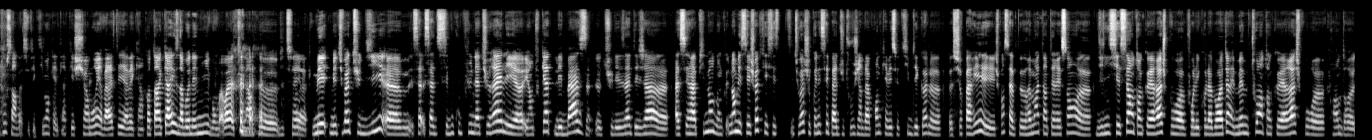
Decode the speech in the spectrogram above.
tous, hein, parce qu'effectivement, quelqu'un qui est chiant à mourir va rester avec un. Quand t'as un charisme d'un bon ennemi, bon bah voilà, tu l'as un peu euh, vite fait. Mais mais tu vois, tu te dis, ça, c'est beaucoup plus naturel et, en tout cas les bases, tu les as déjà assez rapidement. Donc non, mais c'est chouette qu'il tu vois, je connaissais pas du tout. Je viens d'apprendre qu'il y avait ce type d'école sur Paris et je pense que ça peut vraiment être intéressant d'initier ça en tant que RH pour, pour les collaborateurs et même toi en tant que RH pour prendre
